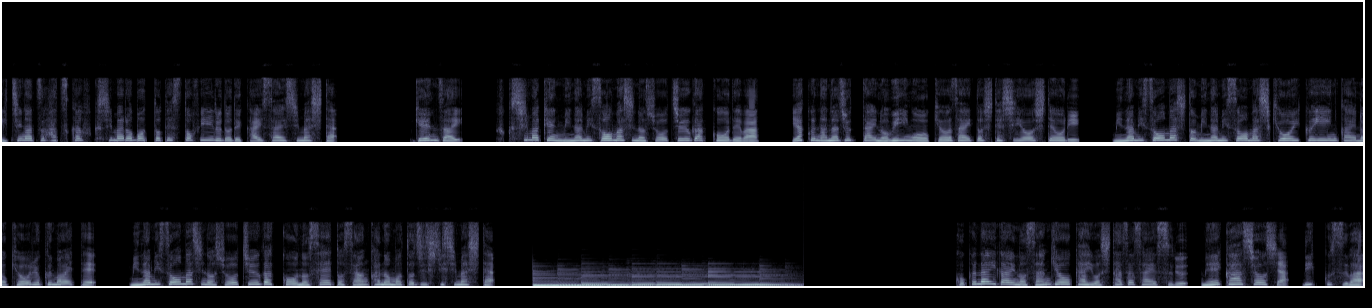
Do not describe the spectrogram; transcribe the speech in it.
1月20日福島ロボットテストフィールドで開催しました。現在、福島県南相馬市の小中学校では、約70体の w i ゴを教材として使用しており、南相馬市と南相馬市教育委員会の協力も得て、南相馬市の小中学校の生徒参加のもと実施しました。国内外の産業界を下支えするメーカー商社リックスは、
